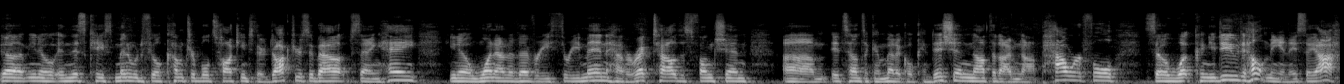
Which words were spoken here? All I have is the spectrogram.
uh, you know, in this case, men would feel comfortable talking to their doctors about, saying, hey, you know, one out of every three men have erectile dysfunction. Um, it sounds like a medical condition, not that I'm not powerful. So what can you do to help me? And they say, ah,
